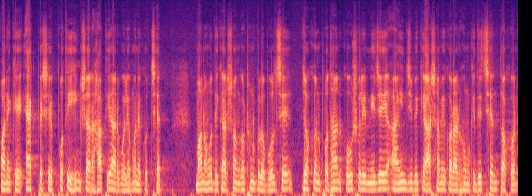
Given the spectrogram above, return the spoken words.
অনেকে এক পেশে প্রতিহিংসার হাতিয়ার বলে মনে করছেন। মানবাধিকার সংগঠনগুলো বলছে, যখন প্রধান কৌশলী নিজেই আইনজীবীকে আসামি করার হুমকি দিচ্ছেন, তখন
